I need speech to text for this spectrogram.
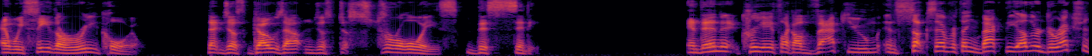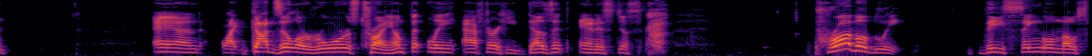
And we see the recoil that just goes out and just destroys this city. And then it creates like a vacuum and sucks everything back the other direction. And like Godzilla roars triumphantly after he does it, and it's just probably the single most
